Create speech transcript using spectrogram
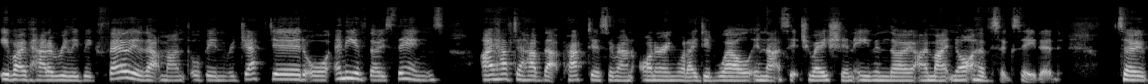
if I've had a really big failure that month or been rejected or any of those things, I have to have that practice around honoring what I did well in that situation, even though I might not have succeeded. So,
